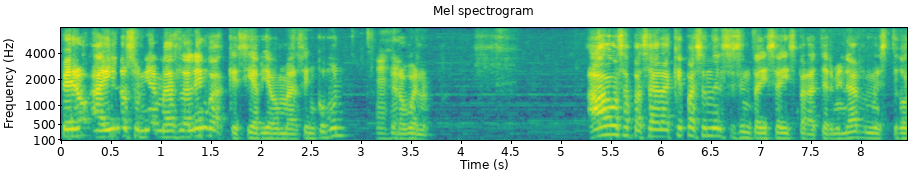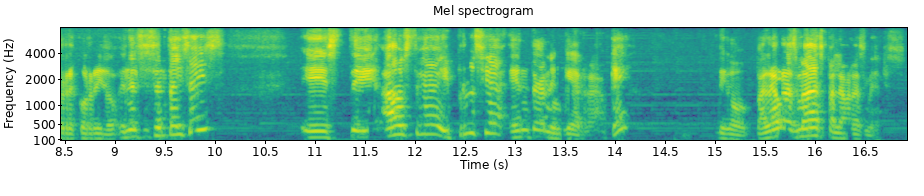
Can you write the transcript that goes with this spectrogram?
Pero ahí nos unía más la lengua, que sí había más en común. Pero bueno. vamos a pasar a qué pasó en el 66 para terminar nuestro recorrido. En el 66 este, Austria y Prusia entran en guerra, ¿ok? Digo, palabras más, palabras menos.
